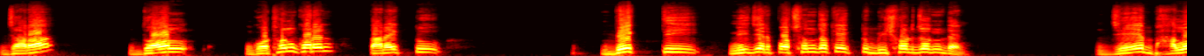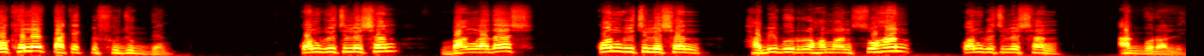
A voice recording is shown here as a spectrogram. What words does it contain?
যারা দল গঠন করেন, তারা একটু ব্যক্তি, নিজের পছন্দকে একটু বিসর্জন দেন। যে ভালো খেলে, তাকে একটু সুযোগ দেন। Congratulation Bangladesh. Congratulation Habibur Rahman Sohan. Congratulation Akbar Ali.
